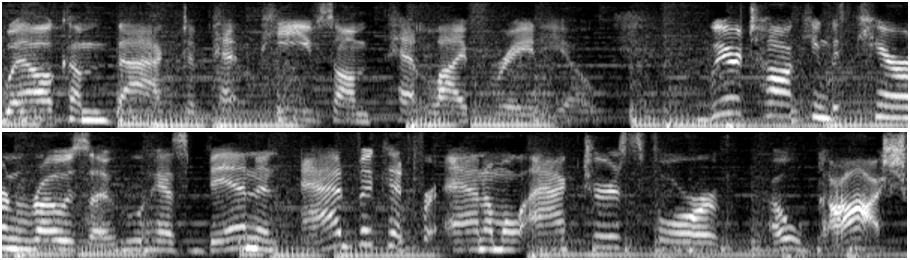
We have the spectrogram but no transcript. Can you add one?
Welcome back to Pet Peeves on Pet Life Radio. We're talking with Karen Rosa, who has been an advocate for animal actors for, oh gosh,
